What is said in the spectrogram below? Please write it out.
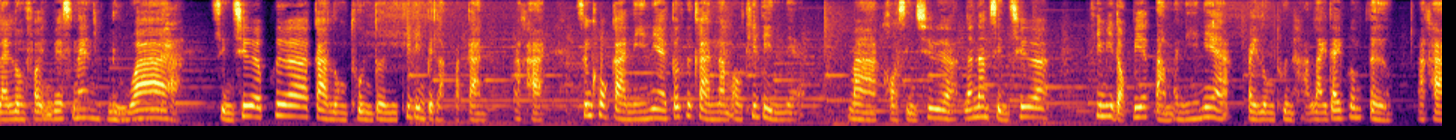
Land Loan for Investment หรือว่าค่ะสินเชื่อเพื่อการลงทุนโดยมีที่ดินเป็นหลักประกันนะคะ ซึ่งโครงการนี้เนี่ยก็คือการนำเอาที่ดินเนี่ยมาขอสินเชื่อและนำสินเชื่อ ที่มีดอกเบี้ยต่ำอันนี้เนี่ยไปลงทุนหารายได้เพิ่มเติมนะคะ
